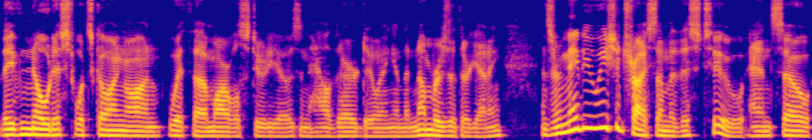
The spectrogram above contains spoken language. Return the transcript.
they've noticed what's going on with uh, Marvel Studios and how they're doing and the numbers that they're getting, and so maybe we should try some of this too. And so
